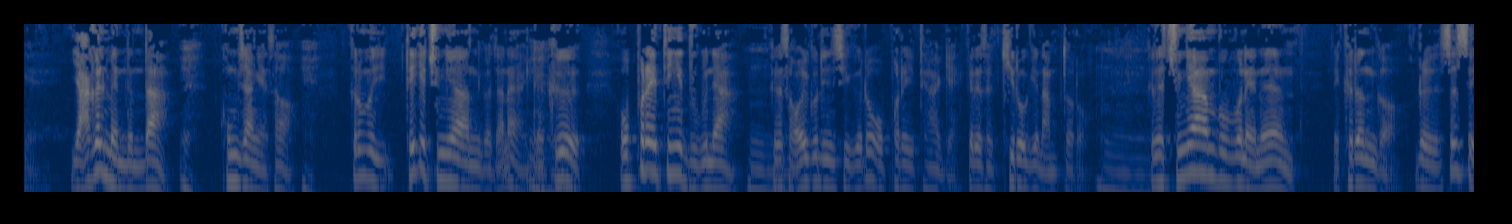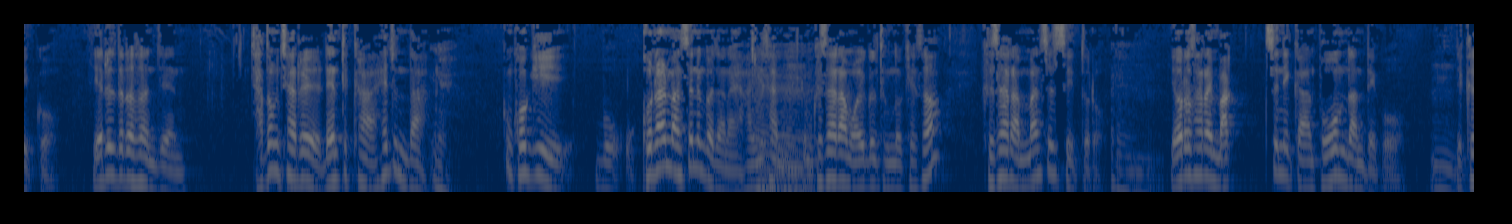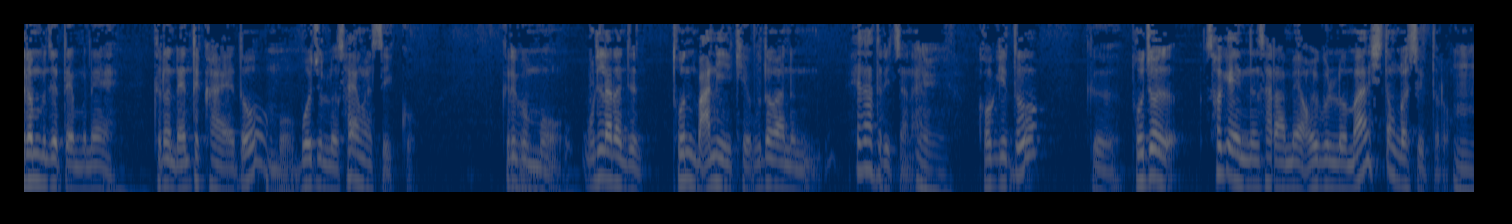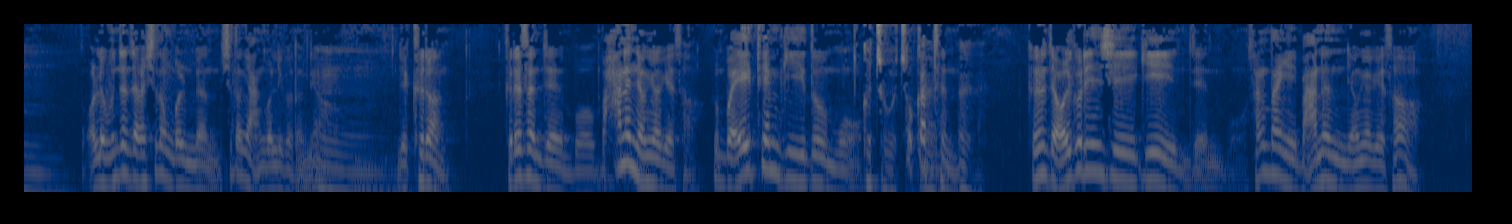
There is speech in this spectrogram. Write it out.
약을 만든다 예. 공장에서 예. 그러면 되게 중요한 거잖아요. 그러니까 예. 그 오퍼레이팅이 누구냐. 음. 그래서 얼굴 인식으로 오퍼레이팅하게. 그래서 기록이 남도록. 음. 그래서 중요한 부분에는 그런 거를 쓸 수 있고 예를 들어서 이제 자동차를 렌트카 해준다. 네. 그럼 거기 뭐 그날만 쓰는 거잖아요. 한 2, 3일. 음. 그럼 그 사람 얼굴 등록해서 그 사람만 쓸 수 있도록. 음. 여러 사람이 막 쓰니까 보험도 안 되고 음. 그런 문제 때문에 그런 렌트카에도 뭐 음. 모듈로 사용할 수 있고 그리고 뭐 우리나라 이제 돈 많이 이렇게 묻어가는 회사들 있잖아요. 네. 거기도 그 보조석에 있는 사람의 얼굴로만 시동 걸 수 있도록. 음. 원래 운전자가 시동 걸면 시동이 안 걸리거든요. 음. 이제 그런. 그래서 이제 뭐 많은 영역에서 뭐 ATM기도 뭐 그쵸, 그쵸. 똑같은. 네, 네. 그래서 이제 얼굴 인식이 이제 뭐 상당히 많은 영역에서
